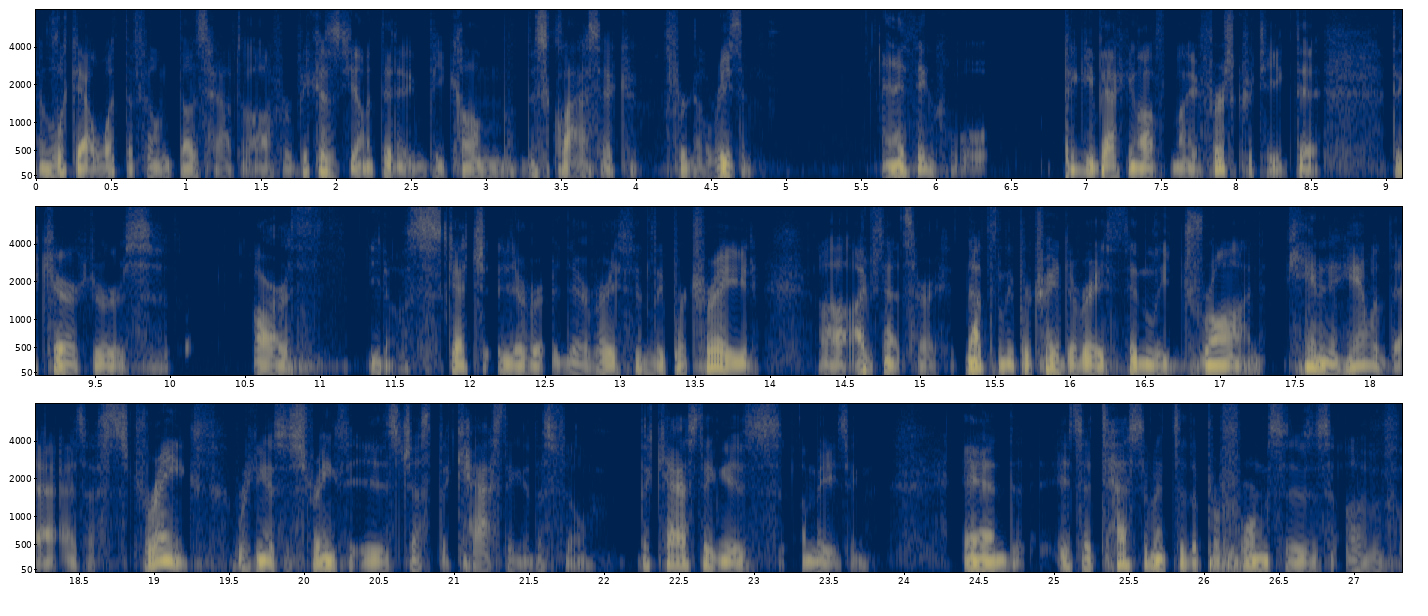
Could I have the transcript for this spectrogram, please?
and look at what the film does have to offer because you know it didn't become this classic for no reason and i think piggybacking off my first critique that the characters are th- you know sketch they're, they're very thinly portrayed uh, i'm not sorry not thinly portrayed they're very thinly drawn. Hand in hand with that as a strength working as a strength is just the casting of this film. The casting is amazing. And it's a testament to the performances of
